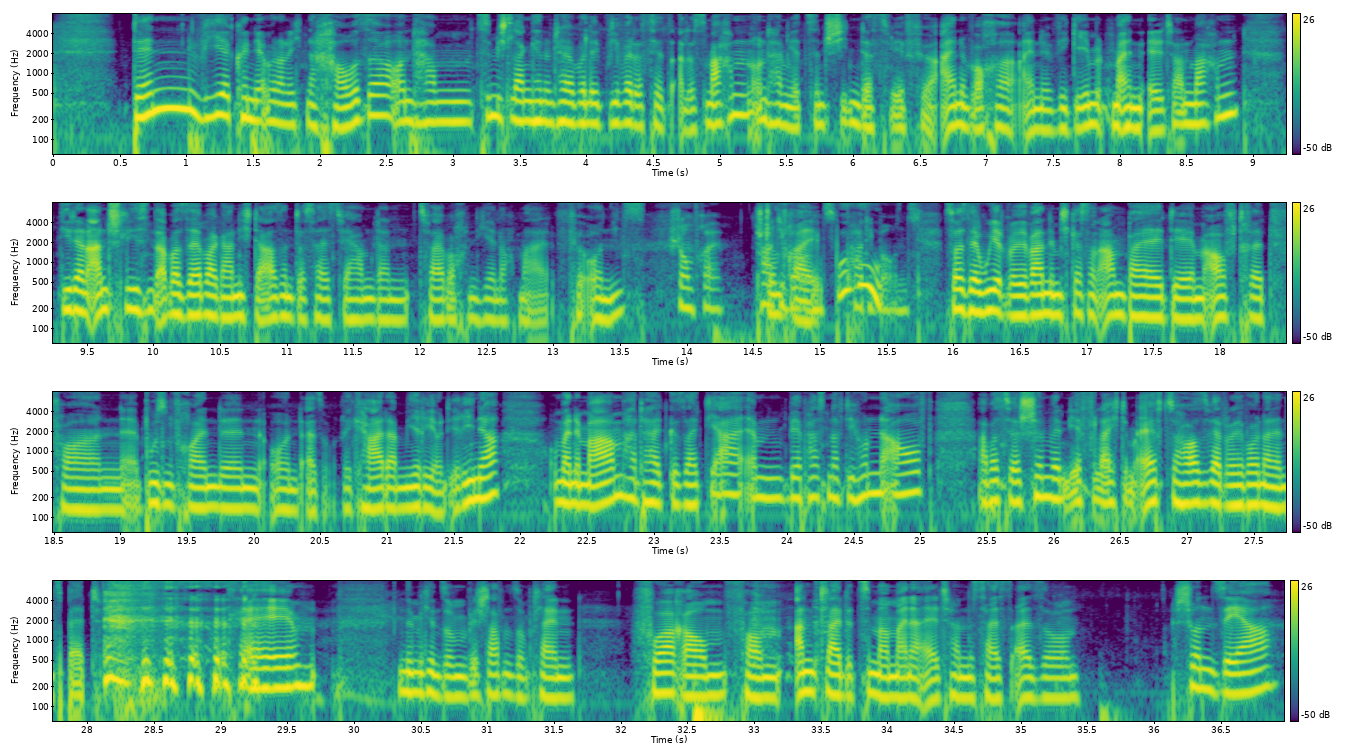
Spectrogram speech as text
Denn wir können ja immer noch nicht nach Hause und haben ziemlich lange hin und her überlegt, wie wir das jetzt alles machen und haben jetzt entschieden, dass wir für eine Woche eine WG mit meinen Eltern machen, die dann anschließend aber selber gar nicht da sind. Das heißt, wir haben dann zwei Wochen hier nochmal für uns. Sturmfrei. Sturmfrei. Party bei uns. Es war sehr weird, weil wir waren nämlich gestern Abend bei dem Auftritt von Busenfreundin und also Ricarda, Miri und Irina. Und meine Mom hat halt gesagt, ja, ähm, wir passen auf die Hunde auf, aber es wäre schön, wenn ihr vielleicht um elf zu Hause wärt, weil wir wollen dann ins Bett. Okay. Nämlich in so einem, wir schlafen in so einem kleinen Vorraum vom Ankleidezimmer meiner Eltern. Das heißt also schon sehr,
